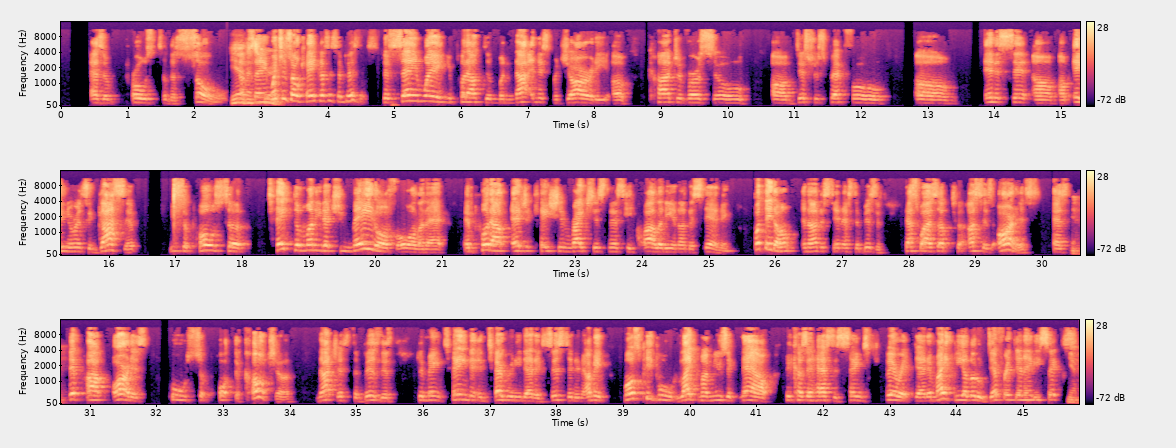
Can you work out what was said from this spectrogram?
as opposed to the soul. Yeah, you know I'm saying? True. Which is okay because it's a business. The same way you put out the monotonous majority of controversial, um, disrespectful, um, innocent, um, um, ignorance and gossip, you're supposed to take the money that you made off all of that and put out education, righteousness, equality, and understanding. But they don't, and I understand that's the business. that's why it's up to us as artists, as Yeah. hip hop artists who support the culture, not just the business, to maintain the integrity that existed. And I mean, most people like my music now because it has the same spirit that it might be a little different than 86, Yeah.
